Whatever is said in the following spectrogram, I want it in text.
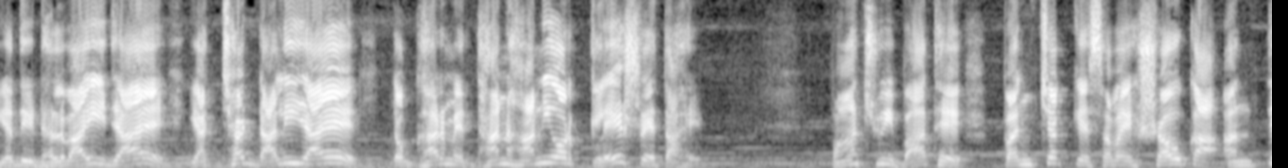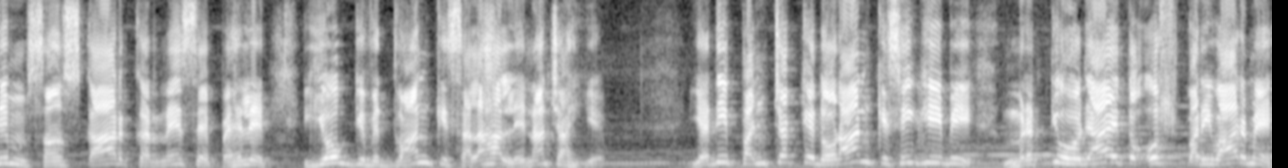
यदि ढलवाई जाए या छत डाली जाए तो घर में धन हानि और क्लेश रहता है। पांचवी बात है, पंचक के समय शव का अंतिम संस्कार करने से पहले योग्य विद्वान की सलाह लेना चाहिए। यदि पंचक के दौरान किसी की भी मृत्यु हो जाए तो उस परिवार में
